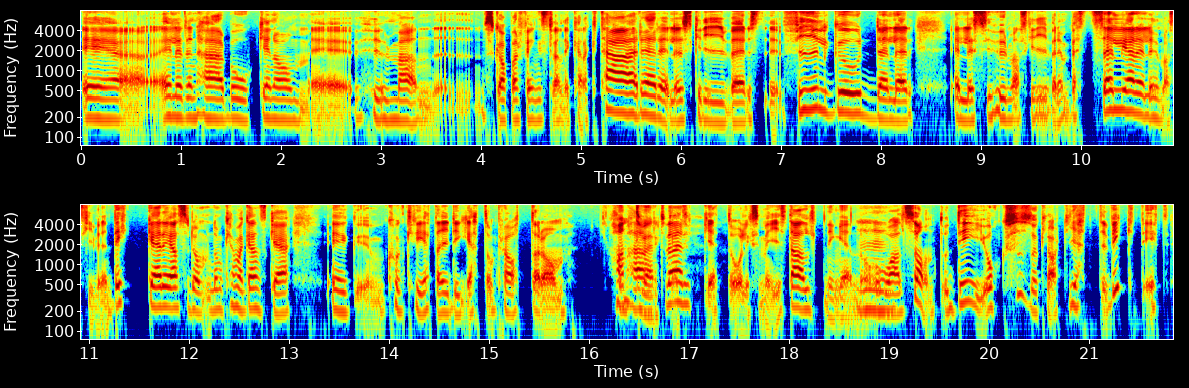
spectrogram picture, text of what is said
Eh, eller den här boken om eh, hur man skapar fängslande karaktärer eller skriver feelgood eller, eller hur man skriver en bästsäljare eller hur man skriver en deckare. Alltså de, de kan vara ganska eh, konkreta i det att de pratar om hantverket, hantverket och liksom gestaltningen och, mm. och allt sånt. Och det är ju också såklart jätteviktigt.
